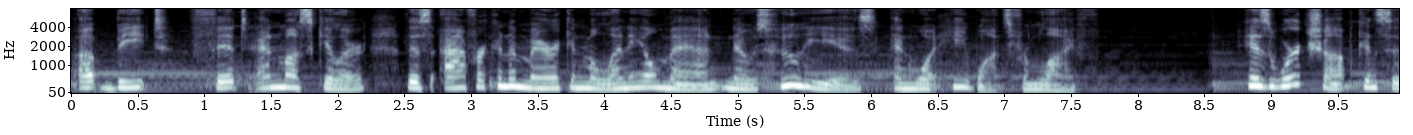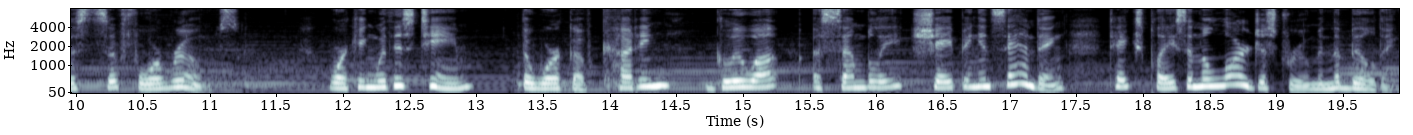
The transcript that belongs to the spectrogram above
Upbeat, fit, and muscular, this African American millennial man knows who he is and what he wants from life. His workshop consists of four rooms. Working with his team, the work of cutting, glue up, assembly, shaping, and sanding takes place in the largest room in the building.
